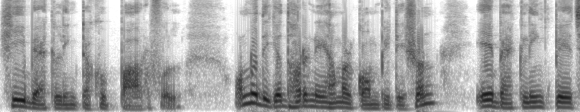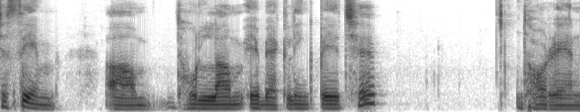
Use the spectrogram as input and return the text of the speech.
সেই ব্যাকলিঙ্কটা খুব পাওয়ারফুল অন্যদিকে ধরেন এই আমার কম্পিটিশন এ ব্যাকলিঙ্ক পেয়েছে সেম ধরলাম এ ব্যাকলিঙ্ক পেয়েছে ধরেন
